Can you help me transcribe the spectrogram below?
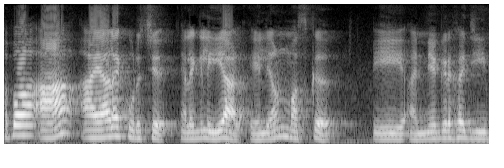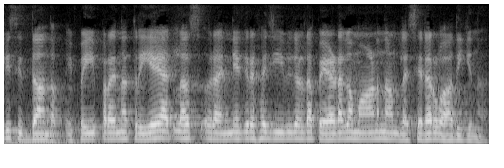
അപ്പോൾ ആ അയാളെക്കുറിച്ച് അല്ലെങ്കിൽ ഇയാൾ എലോൺ മസ്ക് ഈ അന്യഗ്രഹ ജീവി സിദ്ധാന്തം. ഇപ്പോൾ ഈ പറയുന്ന ത്രീ എ അറ്റ്ലസ് ഒരു അന്യഗ്രഹ ജീവികളുടെ പേടകമാണെന്നാണല്ലോ ചിലർ വാദിക്കുന്നത്.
